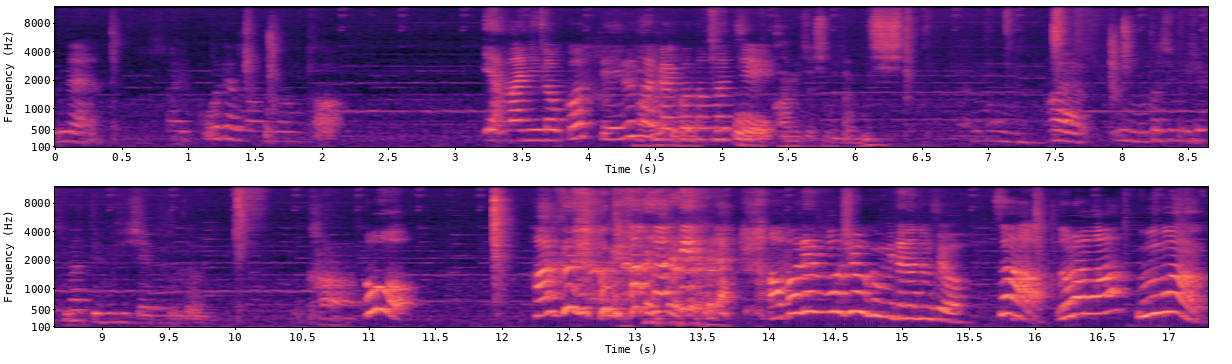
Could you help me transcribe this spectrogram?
もんね。最高で漫画か山に残っているのがこの町、うん、結構無視してはい、うん、私も一緒になって無視しちゃいました。カお迫力がない 暴れん坊将軍みたいになってますよ。さあドラはウーワン。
